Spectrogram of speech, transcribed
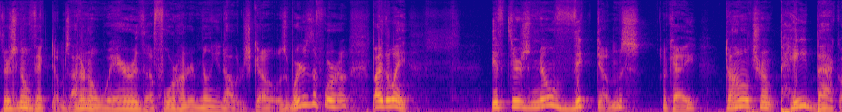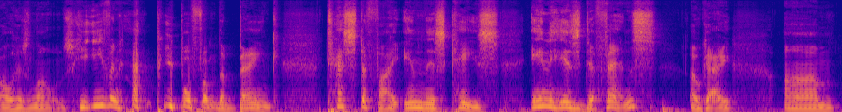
There's no victims. I don't know where the $400 million goes. Where does the 400 By the way, if there's no victims, okay, Donald Trump paid back all his loans. He even had people from the bank testify in this case in his defense, okay? Um,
